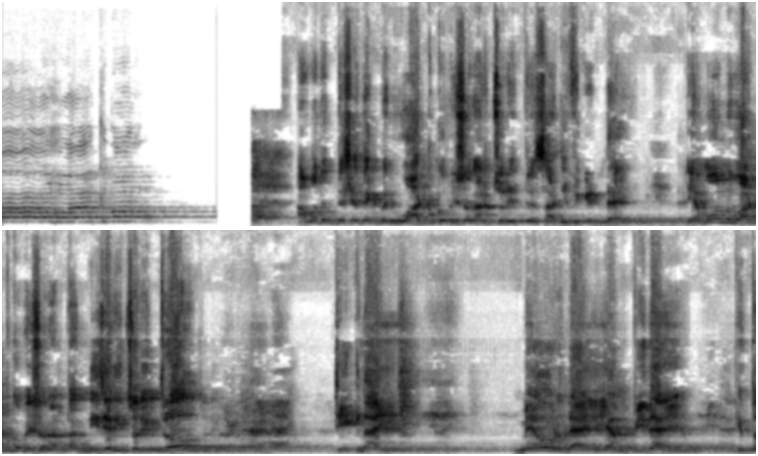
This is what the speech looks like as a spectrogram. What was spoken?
الله أكبر আমাদের দেশে দেখবেন ওয়ার্ড কমিশনার চরিত্রে সার্টিফিকেট দেয় এমন ওয়ার্ড কমিশনার তার নিজেরই চরিত্র ঠিক নাই মেয়র দেয় এমপি দেয় কিন্তু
